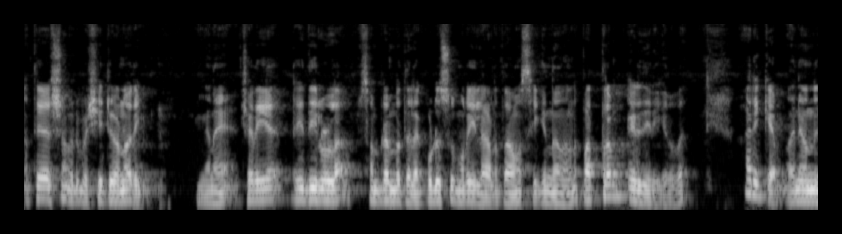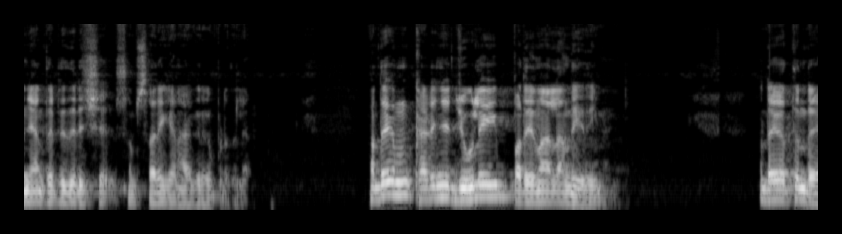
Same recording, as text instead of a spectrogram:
അത്യാവശ്യം ഒരു ബെഡ്ഷീറ്റ് വേണമായിരിക്കും. ഇങ്ങനെ ചെറിയ രീതിയിലുള്ള സംരംഭത്തിലെ കുടിസുമുറിയിലാണ് താമസിക്കുന്നതെന്നാണ് പത്രം എഴുതിയിരിക്കുന്നത്. ആയിരിക്കാം അതിനൊന്നും ഞാൻ തെറ്റിദ്ധരിച്ച് സംസാരിക്കാൻ ആഗ്രഹപ്പെടുന്നില്ല. അദ്ദേഹം കഴിഞ്ഞ ജൂലൈ പതിനാലാം തീയതി അദ്ദേഹത്തിന്റെ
